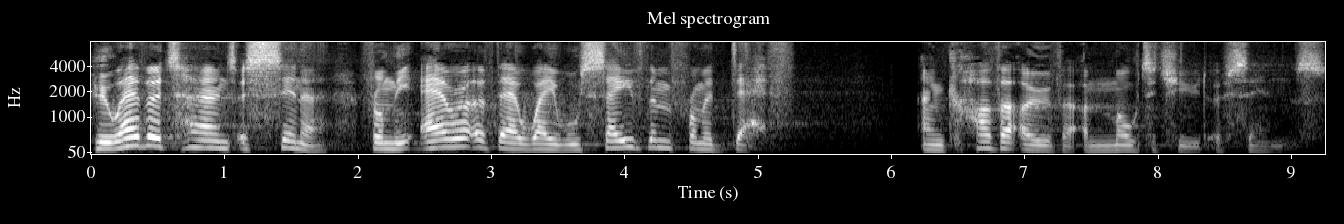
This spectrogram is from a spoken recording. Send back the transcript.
Whoever turns a sinner from the error of their way will save them from a death and cover over a multitude of sins.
